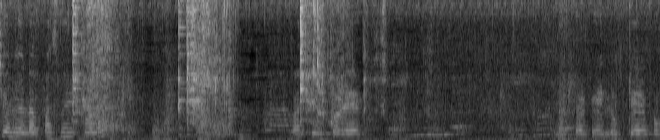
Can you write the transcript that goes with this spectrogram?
চলে এলাম পাঁচ মিনিট পরে। পাঁচ মিনিট পরে তরকারির লুকটা এরকম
